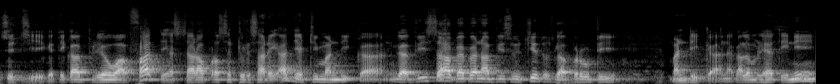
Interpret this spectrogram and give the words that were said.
suci. Ketika beliau wafat ya secara prosedur syariat ya dimandikan. Enggak bisa PP Nabi suci terus enggak perlu dimandikan. Nah, kalau melihat ini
